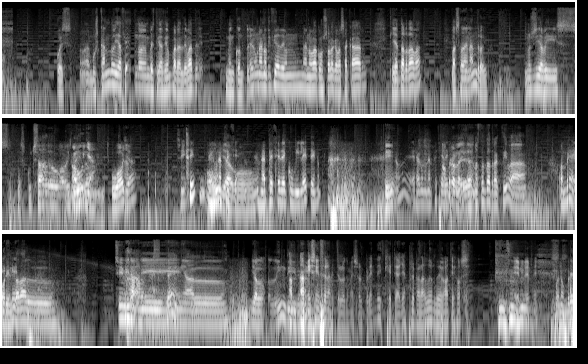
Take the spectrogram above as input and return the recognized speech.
Pues buscando y haciendo investigación para el debate, me encontré una noticia de una nueva consola que va a sacar, que ya tardaba, basada en Android. No sé si habéis escuchado o habéis leído. Ouya. Ah. Uoya. Sí. Sí, O es una especie, o- una especie de cubilete, ¿no? Sí. ¿No? Era como una especie No, de pero la cubilete. idea es bastante atractiva, Hombre, es orientada al, Sí, mira, al y- Sten y al, y al indie. A, a mí, sinceramente, lo que me sorprende es que te hayas preparado el debate, José. Bueno, hombre,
